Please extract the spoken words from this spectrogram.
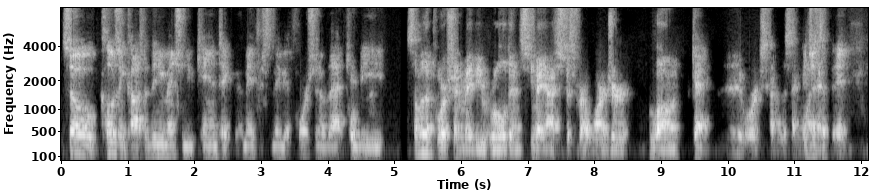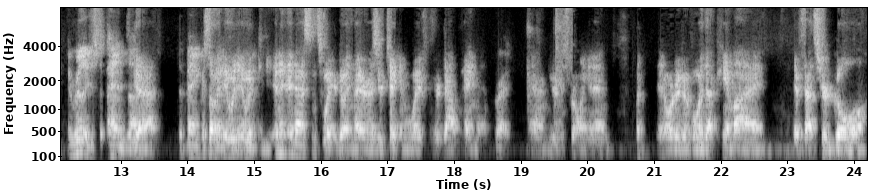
So closing costs, but then you mentioned you can take maybe maybe a portion of that can be Some of the portion may be rolled in. So you may ask just for a larger loan. okay. It works kind of the same It way. just it, it really just depends on yeah. the bank. So the it would, it would, in, in essence, what you're doing there is you're taking away from your down payment, Right. And you're just rolling it in. But in order to avoid that PMI, if that's your goal,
